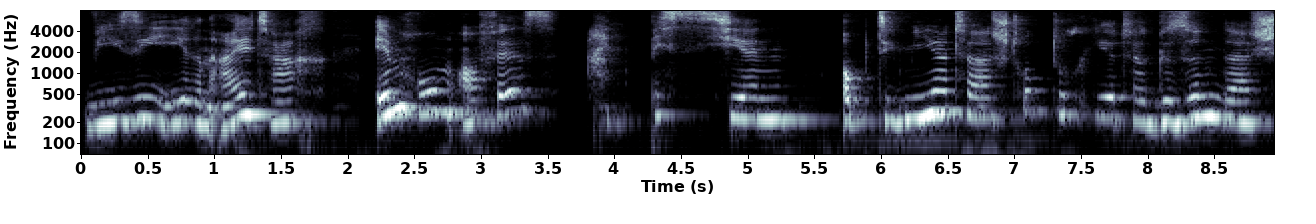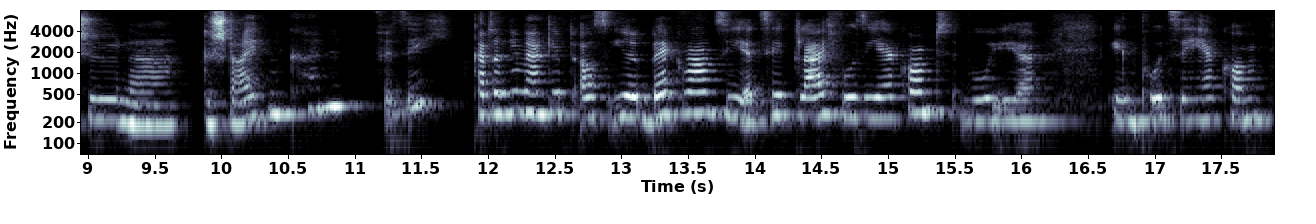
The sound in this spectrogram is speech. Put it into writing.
wie sie ihren Alltag im Homeoffice ein bisschen optimierter, strukturierter, gesünder, schöner gestalten können für sich Katharina gibt aus ihrem Background, sie erzählt gleich, wo sie herkommt, wo ihr Impulse herkommen.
